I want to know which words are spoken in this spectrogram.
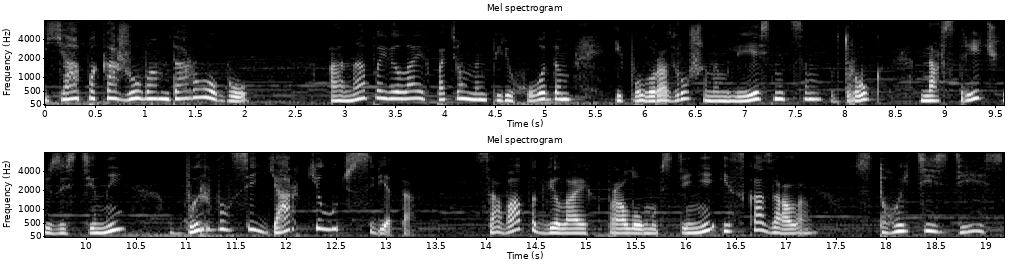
я покажу вам дорогу. Она повела их по темным переходам и полуразрушенным лестницам. Вдруг навстречу из-за стены вырвался яркий луч света. Сова подвела их к пролому в стене и сказала, «Стойте здесь,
